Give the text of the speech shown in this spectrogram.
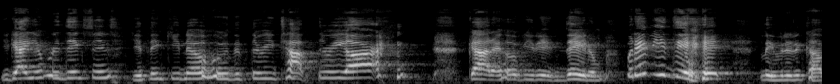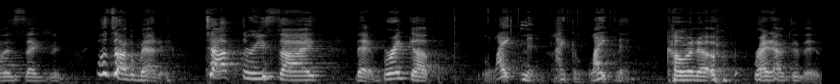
You got your predictions? You think you know who the three top three are? God, I hope you didn't date him. But if you did, leave it in the comment section. We'll talk about it. Top three signs that break up lightning, like lightning, coming up right after this.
